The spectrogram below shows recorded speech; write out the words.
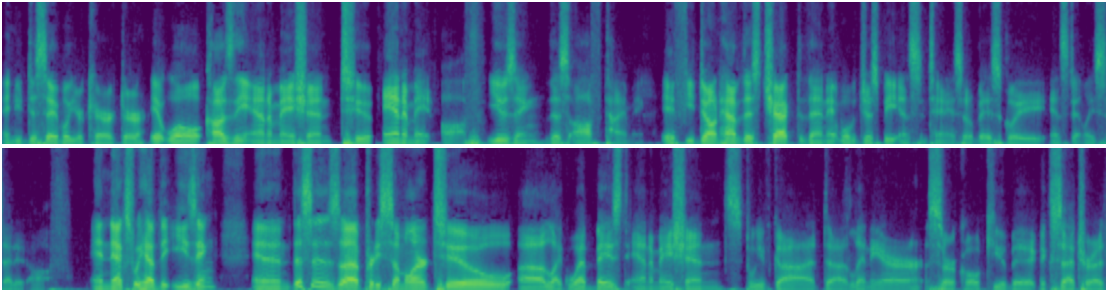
and you disable your character, it will cause the animation to animate off using this off timing. If you don't have this checked, then it will just be instantaneous. It'll basically instantly set it off. And next we have the easing, and this is uh, pretty similar to uh, like web-based animations. We've got uh, linear, circle, cubic, etc.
